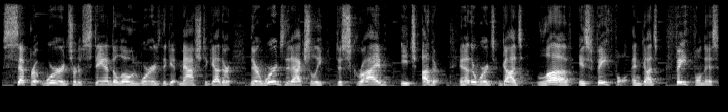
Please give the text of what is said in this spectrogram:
separate words, sort of standalone words that get mashed together. They're words that actually describe each other. In other words, God's love is faithful and God's faithfulness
